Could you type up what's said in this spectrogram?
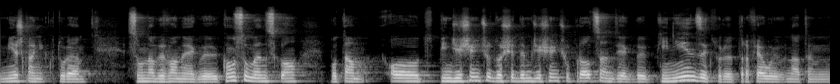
mieszkań, które są nabywane jakby konsumencko, bo tam od 50 do 70% jakby pieniędzy, które trafiały na ten,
